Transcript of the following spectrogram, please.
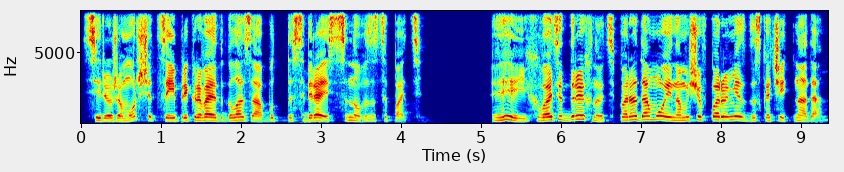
Сережа морщится и прикрывает глаза, будто собираясь снова засыпать. Эй, хватит дрыхнуть, пора домой, нам еще в пару мест доскочить надо.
